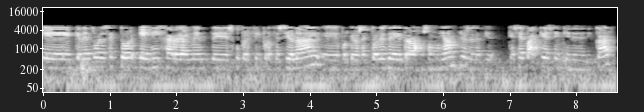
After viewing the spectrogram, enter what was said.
eh, que dentro del sector elija realmente su perfil profesional, eh, porque los sectores de trabajo son muy amplios, es decir, que sepa a qué se quiere dedicar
